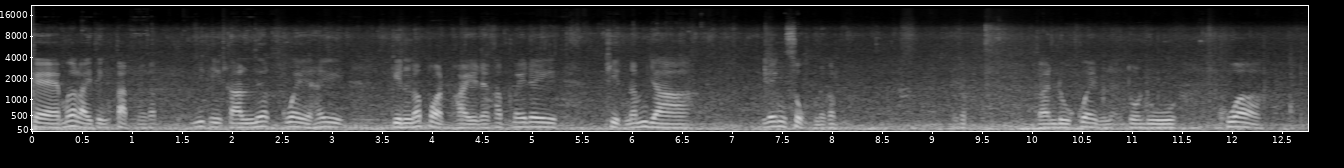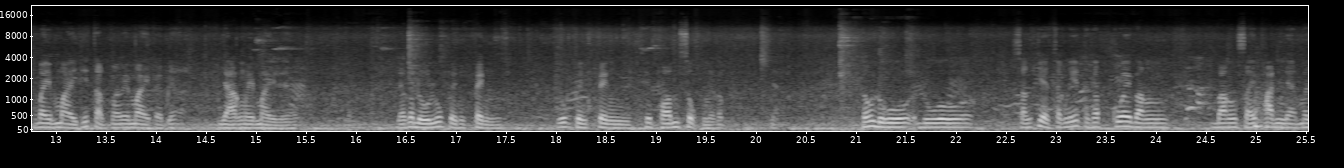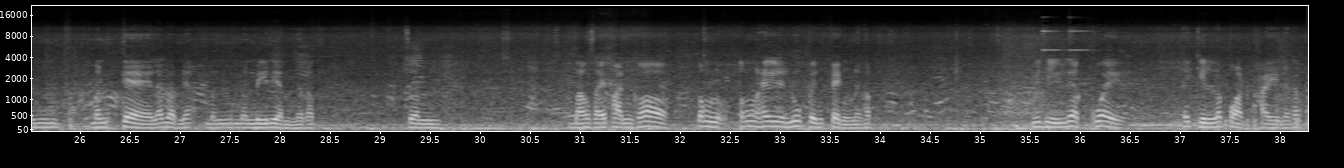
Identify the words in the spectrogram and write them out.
แก่เมื่อไหร่ถึงตัดนะครับ วิธีการเลือกกล้วยให้กินแล้วปลอดภัยนะครับ ไม่ได้ฉีดน้ำยาเร่งสุกนะครับนะครับ การดูกล้วยแบบเนี้ยตัวดูขั้วใหม่ๆที่ตัดมาใหม่ๆแบบเนี้ ยยางใหม่ๆเลยนะแล้วก็ดูลูกเป่งๆลูกเป่งๆที่พร้อมสุกนะครับเนี่ยต้องดูดูสังเกตสักนิดนะครับกล้วยบางบางสายพันธุ์เนี่ยมันมันแก่แล้วแบบเนี้ยมันมันมีเหลี่ยมนะครับ ส่วนบางสายพันธุ์ก็ต้องต้องให้ลูกเป็นเป่งๆนะครับ วิธีเลือกกล้วยให้กินแล้วปลอดภัยนะครับ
